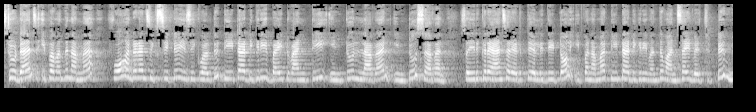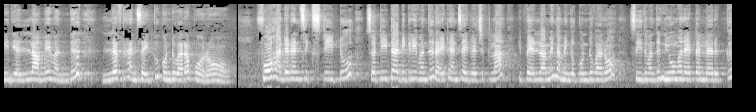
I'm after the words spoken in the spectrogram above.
students இப்போ வந்து நம்ம four hundred and sixty two is equal to theta degree by twenty into eleven into seven so இருக்கிற ஆன்சர் எடுத்து எல்லித்திட்டோம். இப்போ நம்ம டீட்டா டிகிரி வந்து ஒன் side வச்சுட்டு மீதி எல்லாமே வந்து லெஃப்ட் ஹேண்ட் sideக்கு கொண்டு வர போரும். Four hundred and sixty so theta degree வந்து ரைட் ஹேண்ட் side வச்சுக்கலாம். இப்போ எல்லாமே நம்ம இங்கே கொண்டு வரோம். ஸோ இது வந்து நியூமரேட்டரில் இருக்கு.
